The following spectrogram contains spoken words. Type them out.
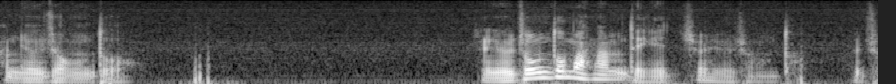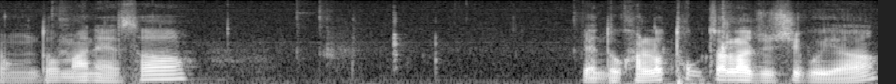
한 요 정도. 요 정도만 하면 되겠죠. 요 정도. 요 정도만 해서 왼도 칼로 톡 잘라 주시고요.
